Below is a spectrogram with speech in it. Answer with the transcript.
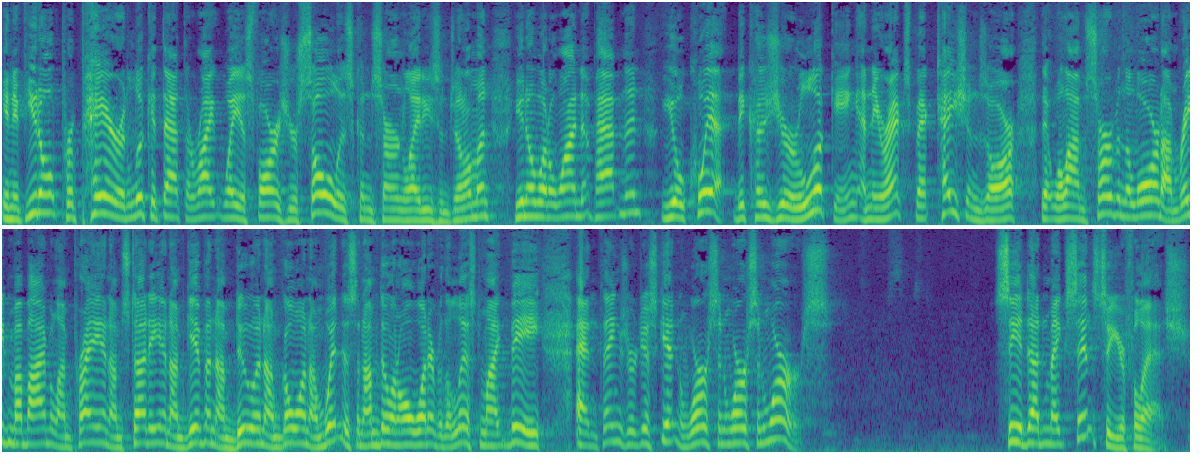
And if you don't prepare and look at that the right way as far as your soul is concerned, ladies and gentlemen, you know what will wind up happening? You'll quit because you're looking and your expectations are that, well, I'm serving the Lord, I'm reading my Bible, I'm praying, I'm studying, I'm giving, I'm doing, I'm going, I'm witnessing, I'm doing all whatever the list might be, and things are just getting worse and worse and worse. See, it doesn't make sense to your flesh.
